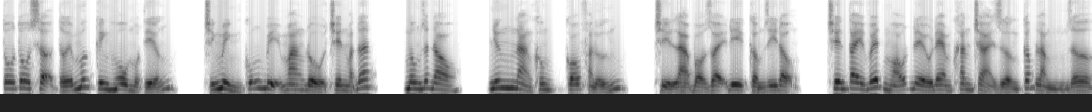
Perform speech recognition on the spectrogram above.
Tô Tô sợ tới mức kinh hô một tiếng, chính mình cũng bị mang đổ trên mặt đất, mông rất đau, nhưng nàng không có phản ứng, chỉ là bỏ dậy đi cầm di động, trên tay vết máu đều đem khăn trải giường cấp làm dơ.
